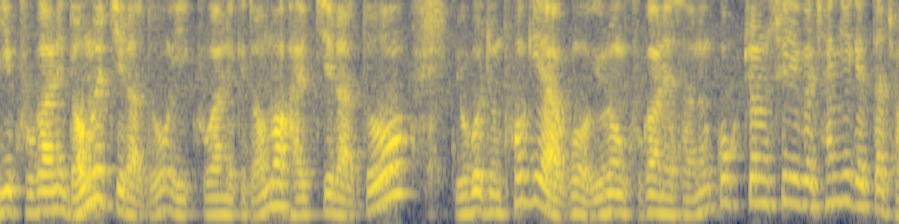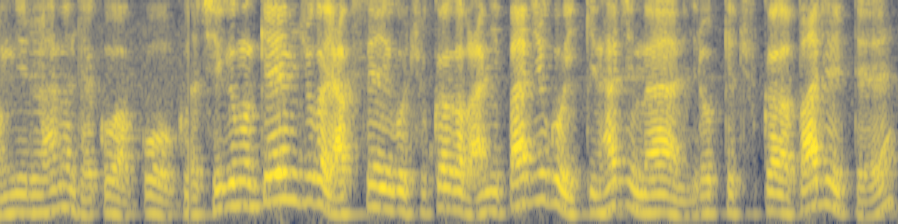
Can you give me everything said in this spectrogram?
이 구간이 넘을지라도 이 구간이 이렇게 넘어갈지라도 요거 좀 포기하고 이런 구간에서는 꼭 좀 수익을 챙기겠다 정리를 하면 될 것 같고 그- 지금은 게임주가 약세이고 주가가 많이 빠지고 있긴 하지만 이렇게 주가가 빠질 때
